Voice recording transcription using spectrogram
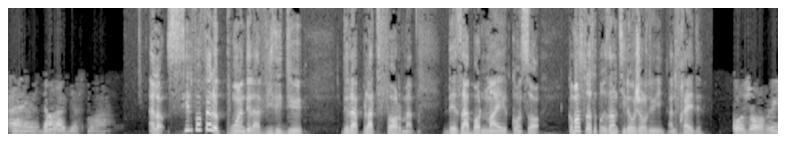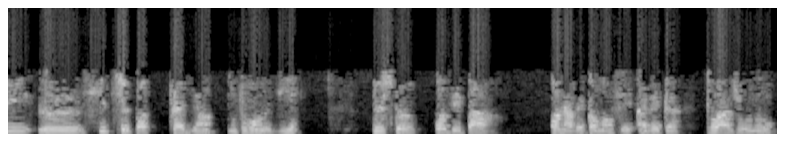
euh, dans la diaspora. Alors, s'il faut faire le point de la visite du, de la plateforme, des abonnements et consorts, comment cela se présente-t-il aujourd'hui, Alfred? Aujourd'hui, le site se porte très bien, nous pouvons le dire, puisque au départ, on avait commencé avec euh, trois journaux,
